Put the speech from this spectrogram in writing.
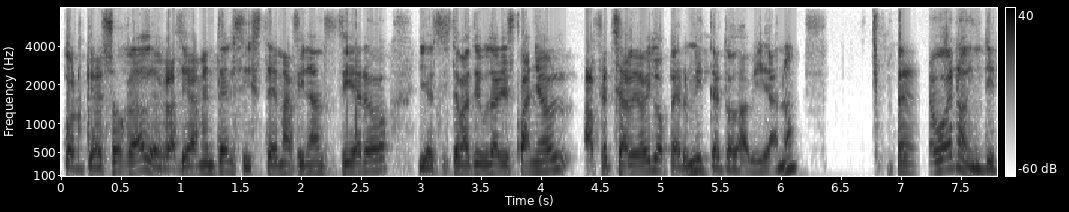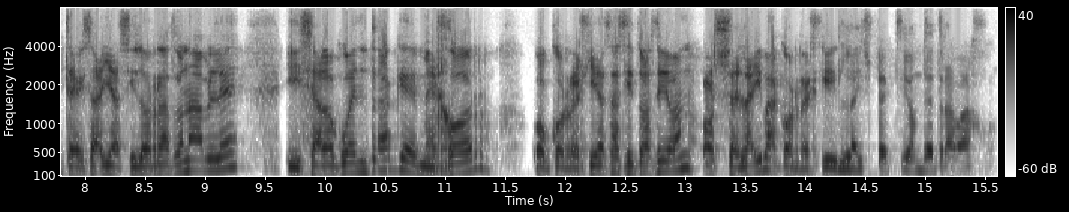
Porque eso, claro, desgraciadamente el sistema financiero y el sistema tributario español a fecha de hoy lo permite todavía, ¿no? Pero bueno, Inditex haya sido razonable y se ha dado cuenta que mejor o corregía esa situación o se la iba a corregir la inspección de trabajo.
